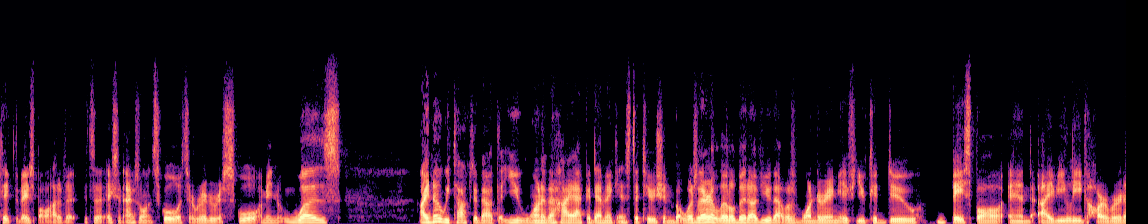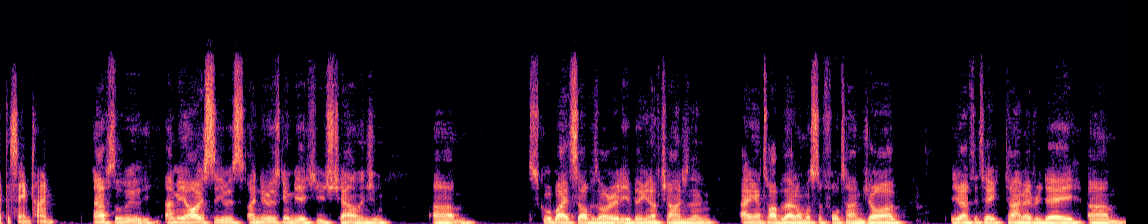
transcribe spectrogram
take the baseball out of it. It's a it's an excellent school. It's a rigorous school. I mean, was I know we talked about that you wanted a high academic institution, but was there a little bit of you that was wondering if you could do baseball and Ivy League Harvard at the same time? Absolutely. I mean, obviously, it was. I knew it was going to be a huge challenge, and um, school by itself is already a big enough challenge. Then adding on top of that, almost a full time job, you have to take time every day um,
